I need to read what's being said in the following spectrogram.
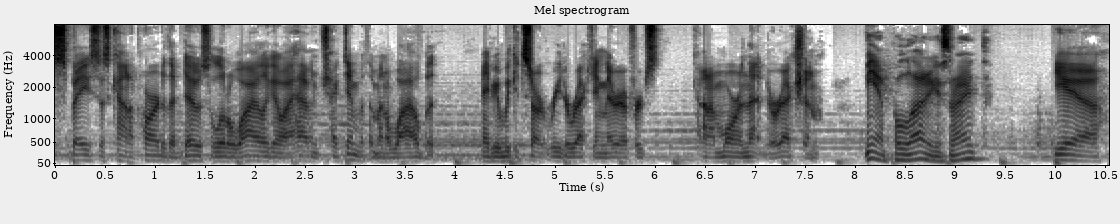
space as kind of part of the DOS a little while ago. I haven't checked in with them in a while, but maybe we could start redirecting their efforts kind of more in that direction. yeah, Polaris, right? Yeah,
